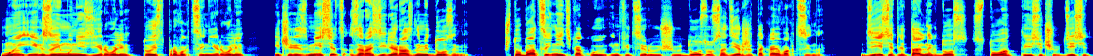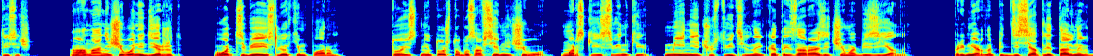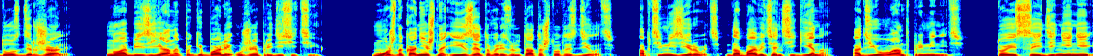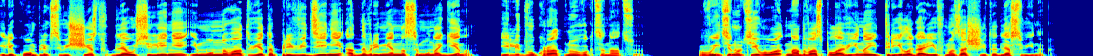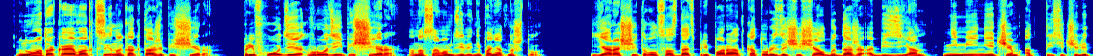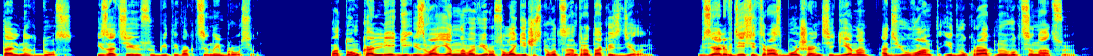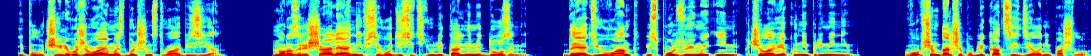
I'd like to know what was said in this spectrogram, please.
Мы их заиммунизировали, то есть провакцинировали, и через месяц заразили разными дозами, чтобы оценить, какую инфицирующую дозу содержит такая вакцина. 10 летальных доз, 100, 1000, 10 тысяч. А она ничего не держит. Вот тебе и с легким паром. То есть не то, чтобы совсем ничего. Морские свинки менее чувствительные к этой заразе, чем обезьяны. Примерно 50 летальных доз держали, но обезьяны погибали уже при десяти. Можно, конечно, и из этого результата что-то сделать. Оптимизировать, добавить антигена, адъювант применить. То есть соединение или комплекс веществ для усиления иммунного ответа при введении одновременно с иммуногеном или двукратную вакцинацию. Вытянуть его на 2,5-3 логарифма защиты для свинок. Ну а такая вакцина, как та же пещера. При входе вроде и пещера, а на самом деле непонятно что. Я рассчитывал создать препарат, который защищал бы даже обезьян не менее чем от тысячи летальных доз, и затею с убитой вакциной бросил. Потом коллеги из военного вирусологического центра так и сделали. Взяли в 10 раз больше антигена, адъювант и двукратную вакцинацию и получили выживаемость большинства обезьян но разрешали они всего десятью летальными дозами, да и адъювант, используемый ими, к человеку неприменим. В общем, дальше публикации дело не пошло.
